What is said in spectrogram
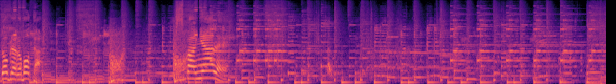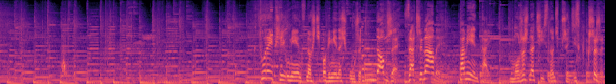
Dobra robota! Wspaniale! Której psiej umiejętności powinieneś użyć? Dobrze, zaczynamy! Pamiętaj, możesz nacisnąć przycisk krzyżyk,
